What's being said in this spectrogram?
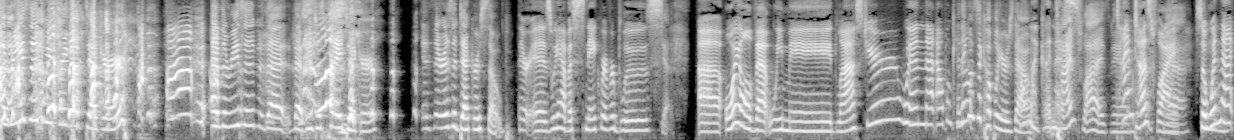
the reason we bring up Decker and the reason that that we just play Decker is there is a Decker soap. There is. We have a Snake River Blues Yes. Uh, oil that we made last year when that album came out. I think out. it was a couple years down. Oh my goodness. Time flies, man. Time does fly. Yeah. So when that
